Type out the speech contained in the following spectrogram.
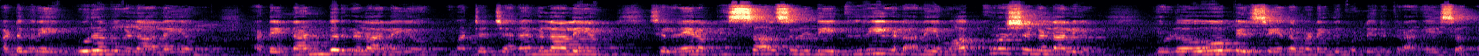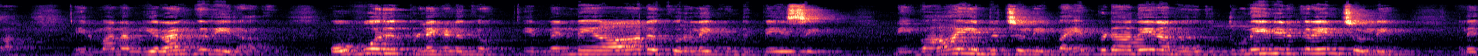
ஆண்டவரை உறவுகளாலேயும் அடைய நண்பர்களாலேயும் மற்ற ஜனங்களாலேயும் சில நேரம் பிசாசனுடைய கிரியைகளாலேயும் ஆக்ரோஷங்களாலேயும் எவ்வளோ பேர் சேதமடைந்து கொண்டு இருக்கிறாங்க ஏசப்பா. நீர் மனம் இறங்குவீராக. ஒவ்வொரு பிள்ளைகளுக்கும் நீர் மென்மையான குரலை கொண்டு பேசி நீ வா என்று சொல்லி பயப்படாதே நான் உனக்கு துணை நிற்கிறேன்னு சொல்லி உடைய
